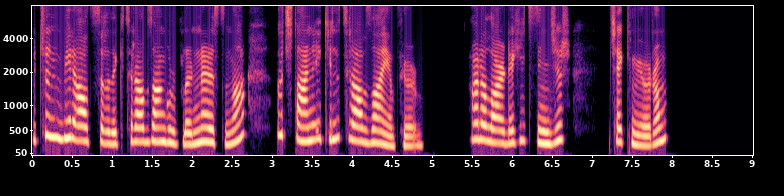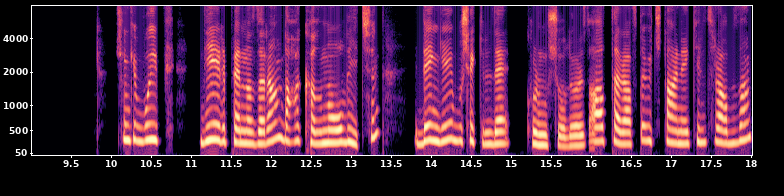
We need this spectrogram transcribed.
Bütün bir alt sıradaki trabzan gruplarının arasına 3 tane ikili trabzan yapıyorum. Aralarda hiç zincir çekmiyorum. Çünkü bu ip diğer ipe nazaran daha kalın olduğu için dengeyi bu şekilde kurmuş oluyoruz. Alt tarafta 3 tane ikili trabzan,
